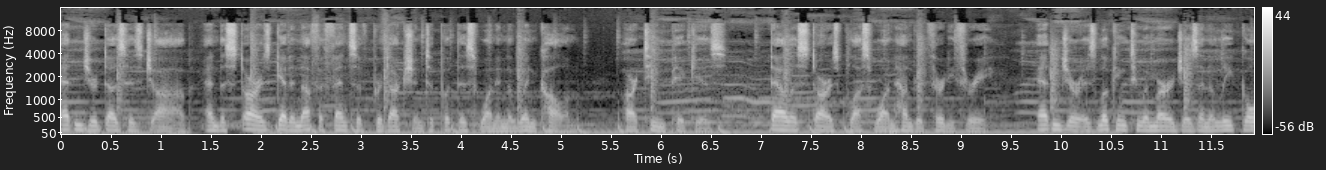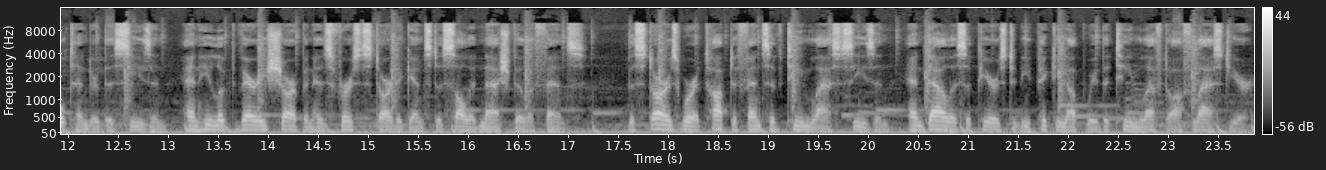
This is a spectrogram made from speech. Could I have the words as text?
Oettinger does his job, and the Stars get enough offensive production to put this one in the win column. Our team pick is Dallas Stars plus 133. Oettinger is looking to emerge as an elite goaltender this season, and he looked very sharp in his first start against a solid Nashville offense. The Stars were a top defensive team last season, and Dallas appears to be picking up where the team left off last year.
